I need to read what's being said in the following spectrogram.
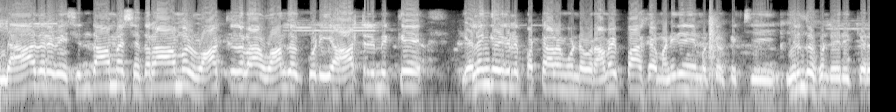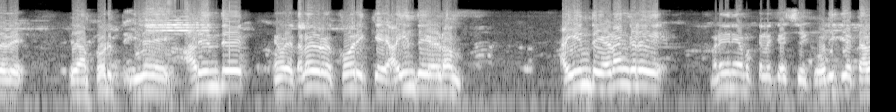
இந்த ஆதரவை சிந்தாமல் சிதறாமல் வாக்குகளாக வாங்கக்கூடிய ஆற்றல் மிக்க இளைஞர்கள் பட்டாளம் கொண்ட ஒரு அமைப்பாக மனிதநேய மக்கள் கட்சி இருந்து கொண்டிருக்கிறது. இதை பொறுத்து இதை அறிந்து எங்களுடைய தலைவர்கள் கோரிக்கை ஐந்து இடம் ஐந்து இடங்களை மனிதநேய மக்கள் கட்சிக்கு ஒதுக்கி தர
